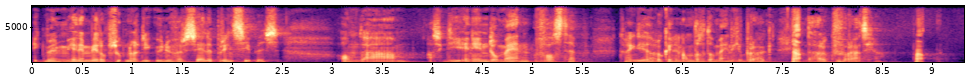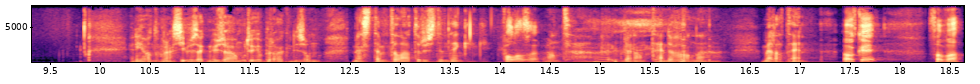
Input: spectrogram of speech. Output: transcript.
ik ben meer en meer op zoek naar die universele principes. Omdat als ik die in één domein vast heb, kan ik die dan ook in een ander domein gebruiken. Ja. En daar ook vooruit gaan. Ja. En een van de principes dat ik nu zou moeten gebruiken is om mijn stem te laten rusten, denk ik. Voilà, hè. Want eh, ik ben aan het einde van eh, mijn Latijn. Oké, ça va.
